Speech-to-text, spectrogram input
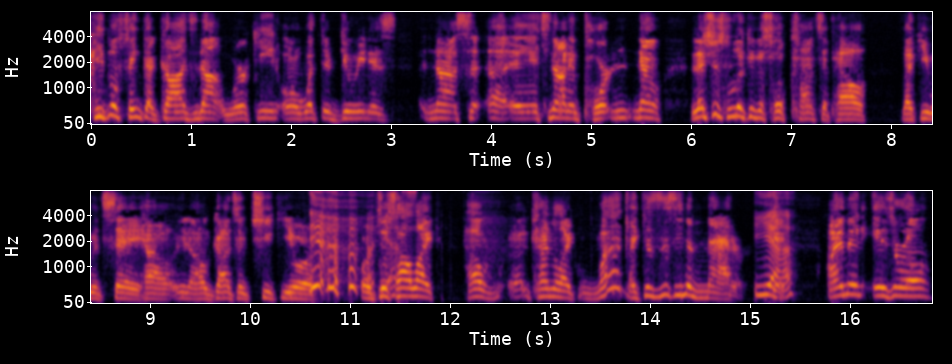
people think that God's not working or what they're doing is not uh, it's not important. Now, let's just look at this whole concept how, like you would say, how, you know, how God's so cheeky or, or just Yes. how, like, how uh, kind of like, what? Like, does this even matter? Okay, yeah, I'm in Israel.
